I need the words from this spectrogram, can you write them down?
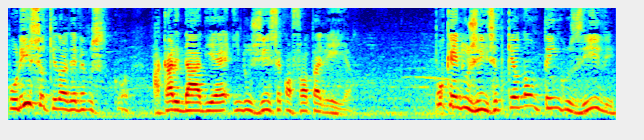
Por isso que nós devemos. A caridade é indulgência com a falta alheia. Por que indulgência? Porque eu não tenho, inclusive,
